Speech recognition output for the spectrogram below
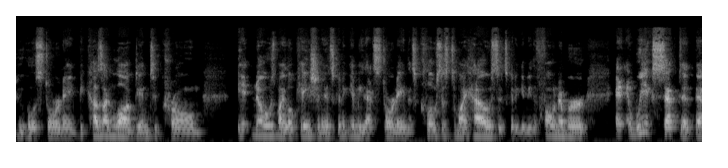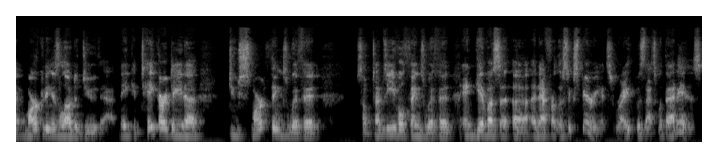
Google a store name because I'm logged into Chrome it knows my location. It's going to give me that store name that's closest to my house. It's going to give me the phone number. And, and we accept it that marketing is allowed to do that. They can take our data, do smart things with it, sometimes evil things with it, and give us a, a, an effortless experience, right? Because that's what that is.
